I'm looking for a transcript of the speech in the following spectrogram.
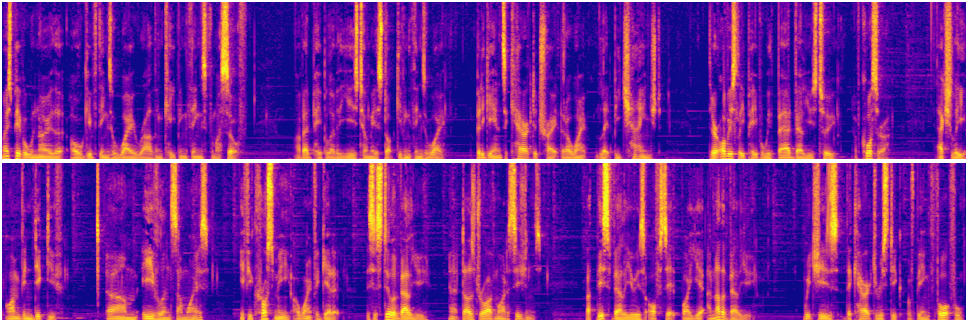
Most people will know that I'll give things away rather than keeping things for myself. I've had people over the years tell me to stop giving things away. But again, it's a character trait that I won't let be changed. There are obviously people with bad values too. Of course there are. Actually, I'm vindictive, um, evil in some ways. If you cross me, I won't forget it. This is still a value, and it does drive my decisions. But this value is offset by yet another value, which is the characteristic of being thoughtful.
